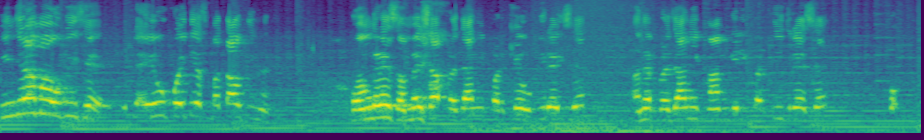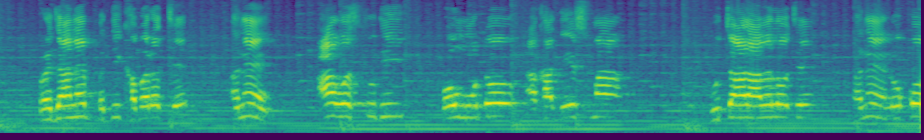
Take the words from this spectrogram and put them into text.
પિંજરામાં ઊભી છે, એટલે એવું કોઈ દિવસ બતાવતી નથી. કોંગ્રેસ હંમેશા પ્રજાની પડખે ઊભી રહી છે અને પ્રજાની કામગીરી કરતી જ રહેશે. પ્રજાને બધી ખબર જ છે અને આ વસ્તુથી બહુ મોટો આખા દેશમાં ભૂચાળ આવેલો છે અને લોકો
